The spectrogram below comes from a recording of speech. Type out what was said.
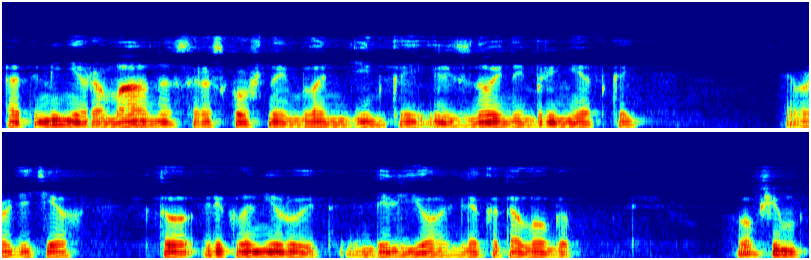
от мини-романа с роскошной блондинкой или знойной брюнеткой, вроде тех, кто рекламирует белье для каталогов. В общем,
